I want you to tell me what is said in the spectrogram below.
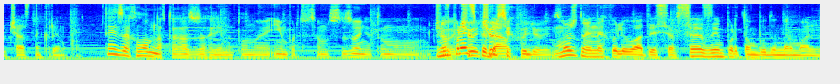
учасник ринку. Та й загалом Нафтогаз взагалі не планує імпорт в цьому сезоні, тому Ну, в принципі, чого да. всі хвилюються? Можна і не хвилюватися, все з імпортом буде нормально.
